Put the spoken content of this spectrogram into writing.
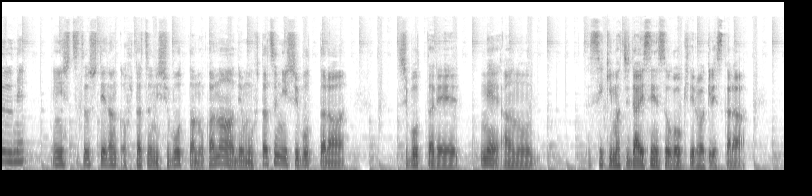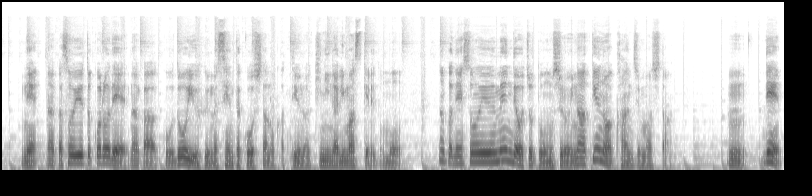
うね、演出としてなんか二つに絞ったのかな？でも二つに絞ったら、絞ったで、ね、あの、関町大戦争が起きてるわけですから、ね、なんかそういうところで、なんかこう、どういう風な選択をしたのかっていうのは気になりますけれども、なんかね、そういう面ではちょっと面白いなっていうのは感じました。うん。で、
